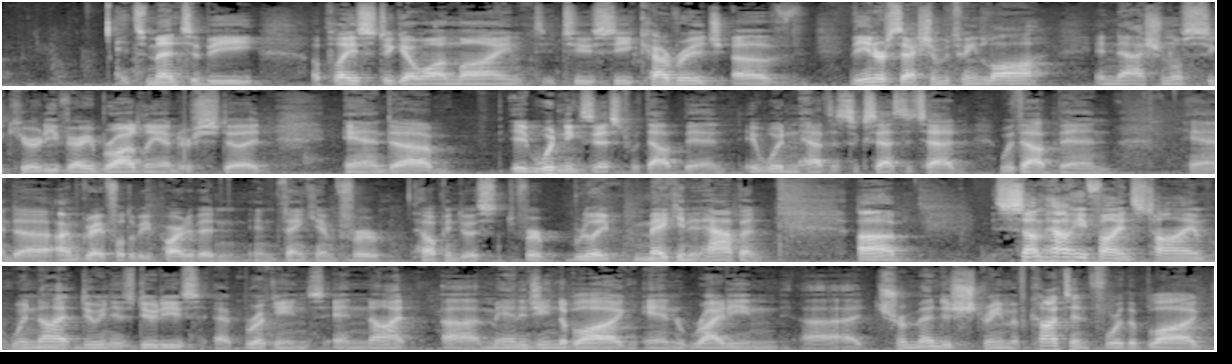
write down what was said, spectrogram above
it's meant to be a place to go online to, to see coverage of the intersection between law and national security, very broadly understood. And um, it wouldn't exist without Ben. It wouldn't have the success it's had without Ben. And uh, I'm grateful to be part of it and, and, thank him for helping to us, for really making it happen. Uh, somehow he finds time when not doing his duties at Brookings and not uh, managing the blog and writing uh, a tremendous stream of content for the blog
